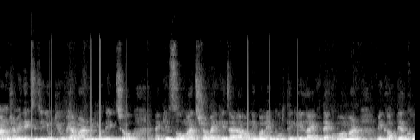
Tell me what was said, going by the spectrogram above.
মানুষ আমি দেখছি যে ইউটিউবে আমার ভিডিও দেখছ। থ্যাংক ইউ সো মাচ সবাইকে। যারা অনেক অনেক দূর থেকে লাইভ দেখো, আমার মেকআপ দেখো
